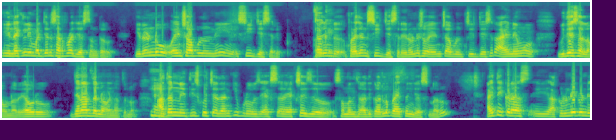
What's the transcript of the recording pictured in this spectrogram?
ఈ నకిలీ మద్యాన్ని సరఫరా చేస్తుంటారు. ఈ రెండు వైన్ షాపులని సీజ్ చేశారు ప్రజెంట్ ప్రజెంట్ సీజ్ చేశారు. ఈ రెండు వైన్ షాపులను సీజ్ చేశారు. ఆయనేమో విదేశాల్లో ఉన్నారు. ఎవరు? జనార్దన్ రావు అతను. ఉమ్, అతన్ని తీసుకొచ్చేదానికి ఇప్పుడు ఎక్స్ ఎక్సైజ్ సంబంధించిన అధికారులు ప్రయత్నం చేస్తున్నారు. అయితే ఇక్కడ అక్కడ ఉండేటువంటి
